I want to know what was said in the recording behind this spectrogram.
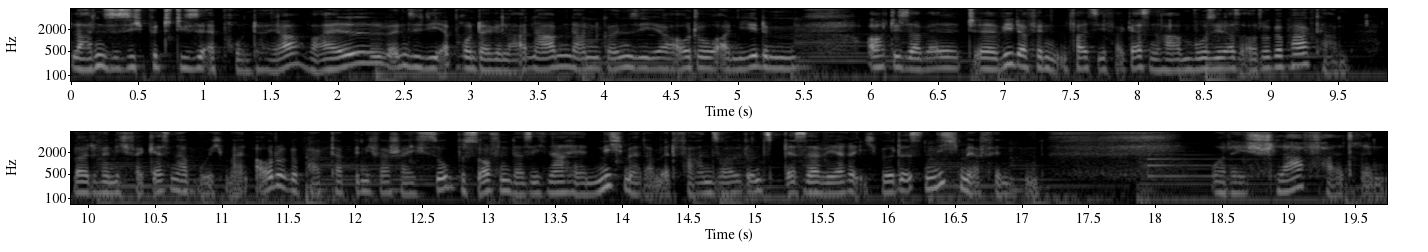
laden Sie sich bitte diese App runter, ja, weil wenn Sie die App runtergeladen haben, dann können Sie Ihr Auto an jedem Ort dieser Welt äh, wiederfinden, falls Sie vergessen haben, wo Sie das Auto geparkt haben. Leute, wenn ich vergessen habe, wo ich mein Auto geparkt habe, bin ich wahrscheinlich so besoffen, dass ich nachher nicht mehr damit fahren sollte und es besser wäre, ich würde es nicht mehr finden. Oder ich schlafe halt drin.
